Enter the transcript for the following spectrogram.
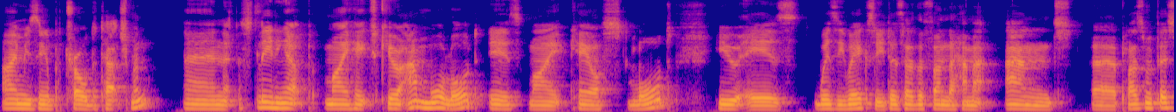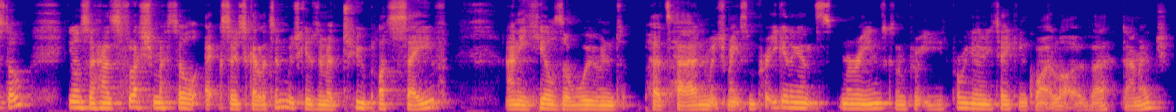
I'm using a patrol detachment, and leading up my HQ and Warlord is my Chaos Lord, who is WYSIWYG, so he does have the Thunder Hammer and uh, Plasma Pistol. He also has Flesh Metal Exoskeleton, which gives him a 2 plus save, and he heals a wound per turn, which makes him pretty good against Marines, because he's probably going to be taking quite a lot of uh, damage.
